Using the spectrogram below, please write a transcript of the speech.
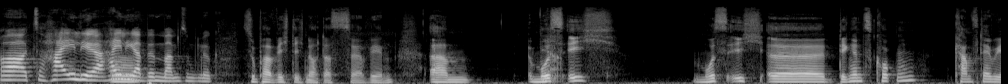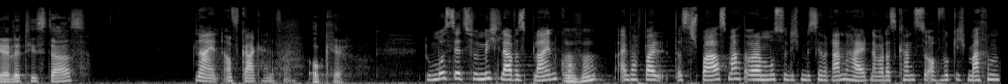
Oh, zu heiliger, Mhm. heiliger Bimbam zum Glück. Super wichtig noch, das zu erwähnen. Ähm, muss ich, muss ich äh, Dingens gucken? Kampf der Reality Stars? Nein, auf gar keinen Fall. Okay. Du musst jetzt für mich Love is Blind gucken, Mhm. einfach weil das Spaß macht, aber dann musst du dich ein bisschen ranhalten. Aber das kannst du auch wirklich machen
